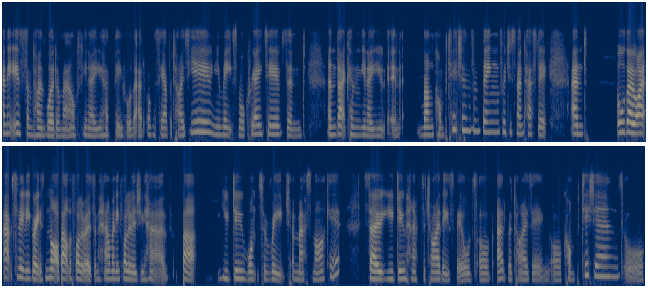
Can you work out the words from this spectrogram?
and it is sometimes word of mouth you know you have people that ad- obviously advertise you and you meet small creatives and and that can you know you and run competitions and things which is fantastic. And although I absolutely agree, it's not about the followers and how many followers you have, but you do want to reach a mass market. So you do have to try these fields of advertising or competitions or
